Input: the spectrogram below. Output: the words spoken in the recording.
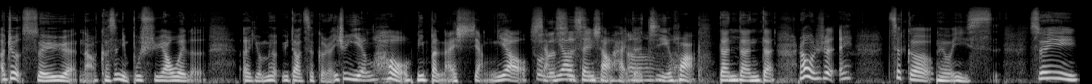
啊，就随缘呐。可是你不需要为了呃有没有遇到这个人，你去延后你本来想要想要生小孩的计划等等等。然后我就觉得，哎、欸，这个很有意思，所以。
